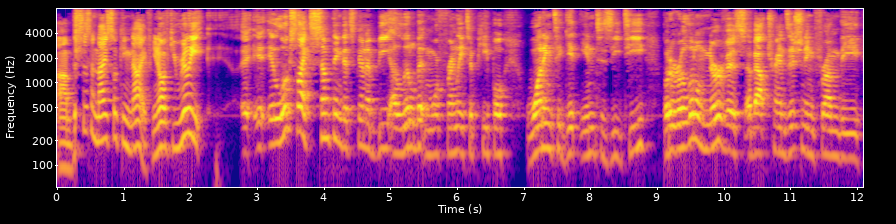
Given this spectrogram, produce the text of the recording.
Um, this is a nice looking knife. You know, if you really, it, it looks like something that's going to be a little bit more friendly to people wanting to get into ZT, but are a little nervous about transitioning from the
